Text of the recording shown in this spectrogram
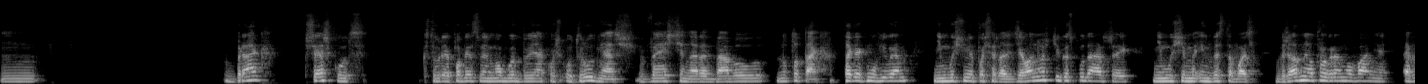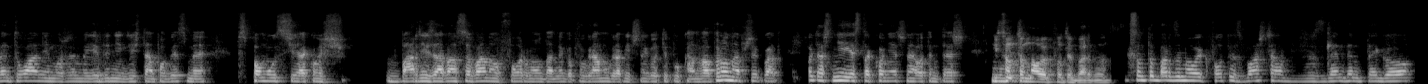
Mm. Brak przeszkód które powiedzmy mogłyby jakoś utrudniać wejście na Redbubble, no to tak, tak jak mówiłem, nie musimy posiadać działalności gospodarczej, nie musimy inwestować w żadne oprogramowanie, ewentualnie możemy jedynie gdzieś tam powiedzmy wspomóc się jakąś bardziej zaawansowaną formą danego programu graficznego typu Canva Pro na przykład, chociaż nie jest to konieczne, o tym też. I są to małe kwoty bardzo. Są to bardzo małe kwoty, zwłaszcza względem tego,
